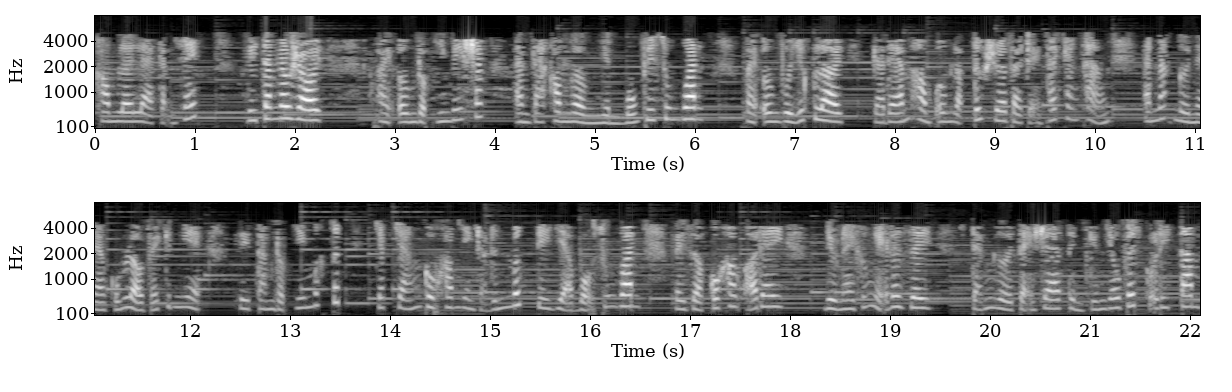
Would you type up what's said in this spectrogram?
không lơ là cảnh giác. Ly Tâm đâu rồi? Hoàng ương đột nhiên biến sắc, anh ta không ngừng nhìn bốn phía xung quanh. Hoàng ương vừa dứt lời, cả đám hồng ương lập tức rơi vào trạng thái căng thẳng, ánh mắt người nào cũng lộ vẻ kinh ngạc. Ly Tâm đột nhiên mất tích, chắc chắn cô không dàn trò đến mức đi dạo bộ xung quanh, bây giờ cô không ở đây, điều này có nghĩa là gì? Đám người tản ra tìm kiếm dấu vết của Ly Tâm.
